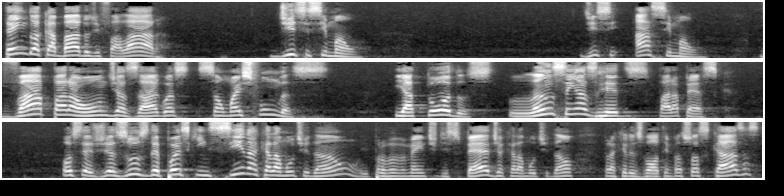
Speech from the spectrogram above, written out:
Tendo acabado de falar, disse Simão, disse a Simão: Vá para onde as águas são mais fundas, e a todos lancem as redes para a pesca. Ou seja, Jesus, depois que ensina aquela multidão, e provavelmente despede aquela multidão para que eles voltem para suas casas,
